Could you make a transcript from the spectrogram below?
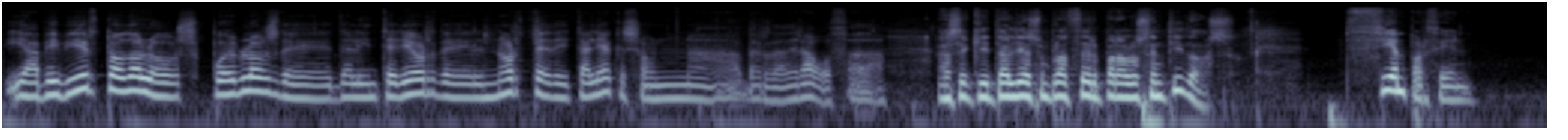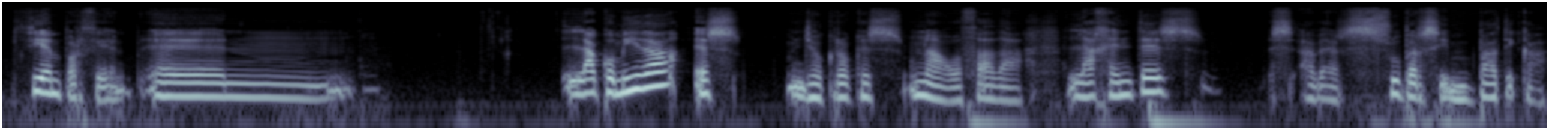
y a vivir todos los pueblos del interior del norte de Italia que son una verdadera gozada. ¿Así que Italia es un placer para los sentidos? 100%, 100%. En... La comida es, yo creo que es una gozada. La gente es a ver, súper simpática.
